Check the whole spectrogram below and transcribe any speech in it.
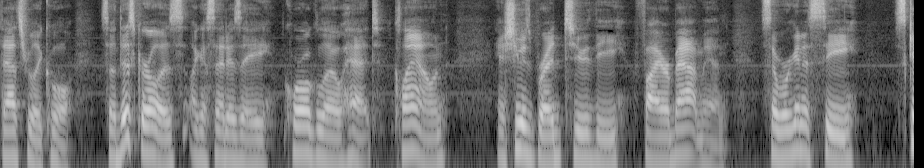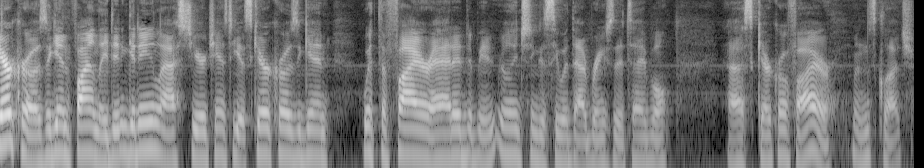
That's really cool. So this girl is, like I said, is a Coral Glow Het clown, and she was bred to the Fire Batman. So we're going to see scarecrows again finally. Didn't get any last year. Chance to get scarecrows again with the fire added. It'd be really interesting to see what that brings to the table. Uh, scarecrow fire in this clutch.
